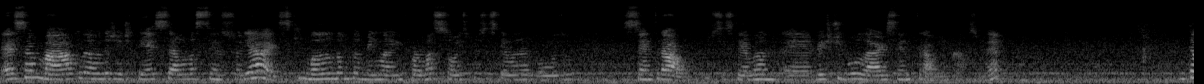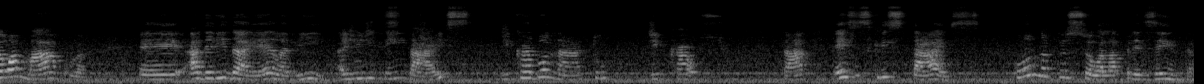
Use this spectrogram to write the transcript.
Essa mácula é onde a gente tem as células sensoriais, que mandam também lá informações para o sistema nervoso central, o sistema é, vestibular central, no caso, né? Então, a mácula, é, aderida a ela ali, a gente tem tais de carbonato de cálcio, tá? Esses cristais, quando a pessoa ela apresenta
